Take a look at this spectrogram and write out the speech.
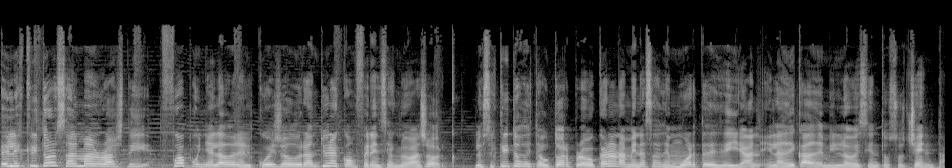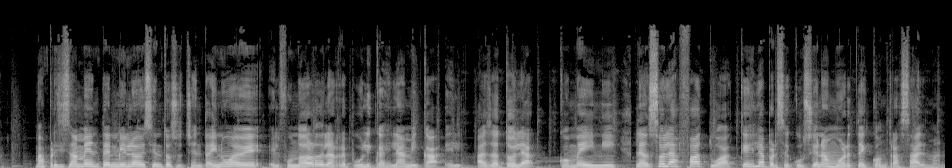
El escritor Salman Rushdie fue apuñalado en el cuello durante una conferencia en Nueva York. Los escritos de este autor provocaron amenazas de muerte desde Irán en la década de 1980. Más precisamente, en 1989, el fundador de la República Islámica, el Ayatollah Khomeini, lanzó la fatwa, que es la persecución a muerte contra Salman.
